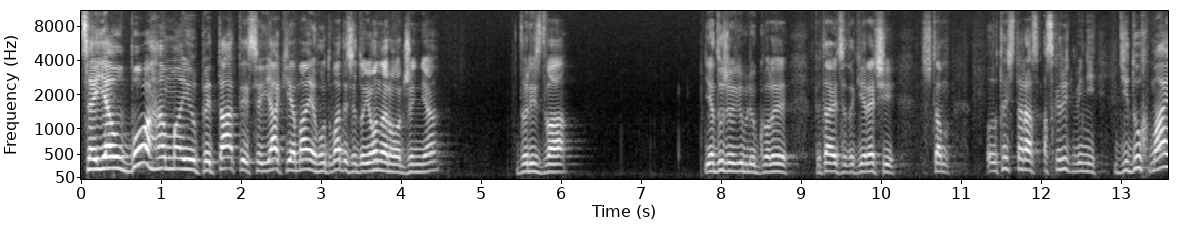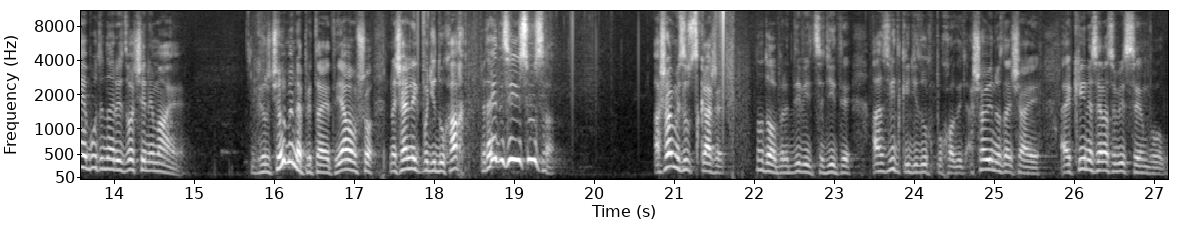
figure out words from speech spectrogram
Це я у Бога маю питатися, як я маю готуватися до Його народження, до Різдва. Я дуже люблю, коли питаються такі речі, що там, отець Тарас, а скажіть мені, дідух має бути на Різдво чи не має? Я кажу, чого ви мене питаєте? Я вам що, начальник по дідухах? Питайтеся Ісуса. А що вам Ісус скаже? Ну добре, дивіться, діти, а звідки дідух походить? А що він означає? А який несе на собі символ?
